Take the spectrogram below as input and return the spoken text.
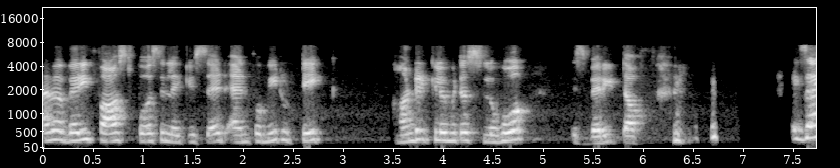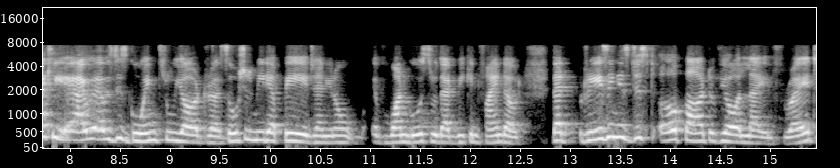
I'm a very fast person, like you said, and for me to take 100 kilometers slower is very tough. Exactly. I, I was just going through your uh, social media page, and you know, if one goes through that, we can find out that raising is just a part of your life, right?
